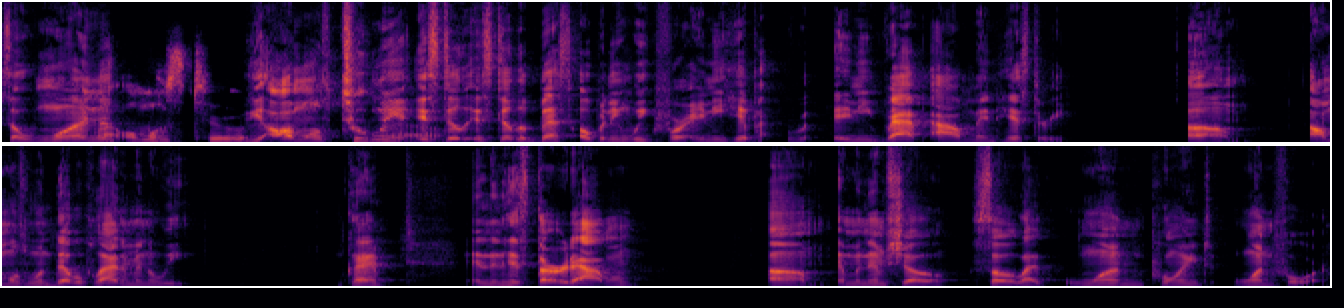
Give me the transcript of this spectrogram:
So one, Wow, almost two. the almost two million. It's Wow. still it's still the best opening week for any hip any rap album in history. Um, almost won double platinum in a week. Okay, and then his third album, um, Eminem Show, so like 1.14.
